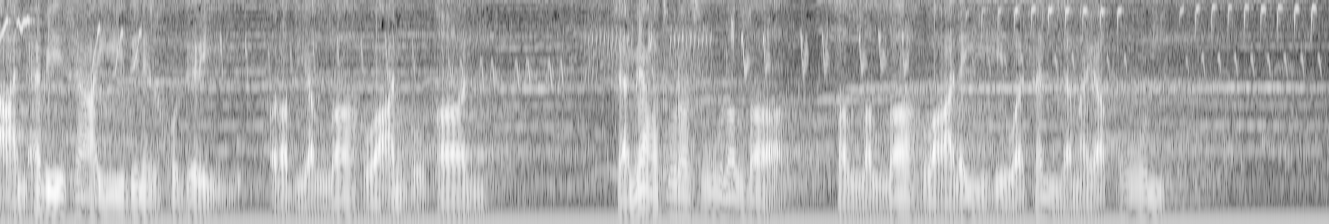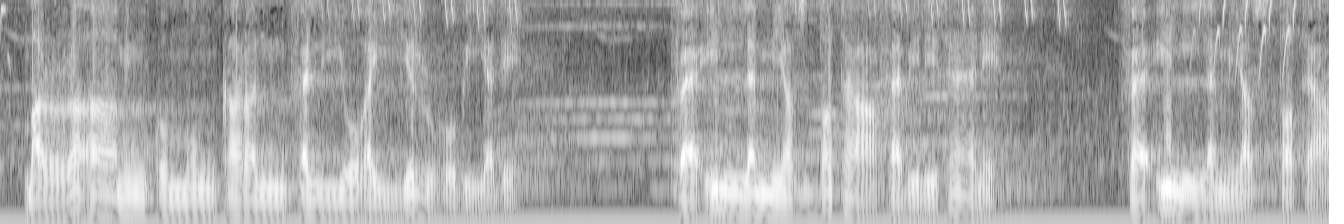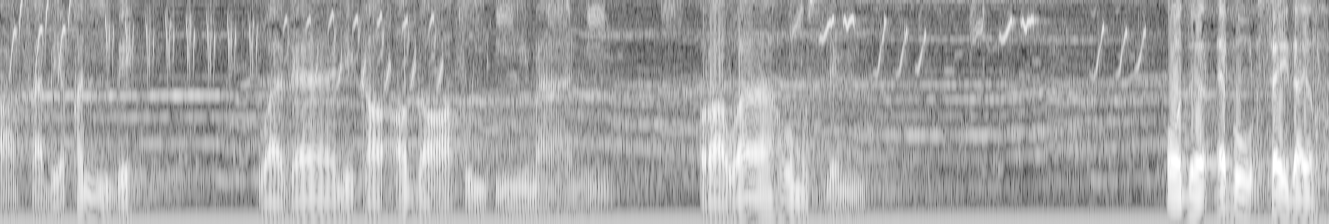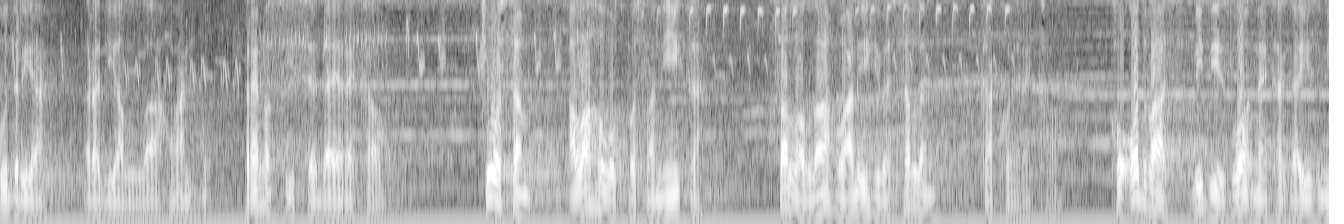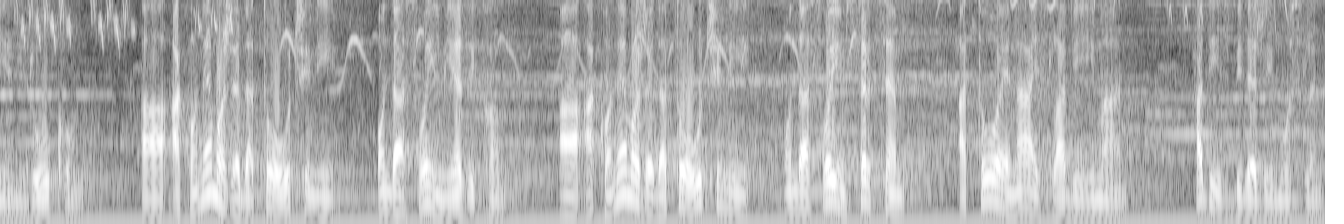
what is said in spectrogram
عن أبي سعيد الخدري رضي الله عنه قال سمعت رسول الله صلى الله عليه وسلم يقول من رأى منكم منكرا فليغيره بيده فإن لم يستطع فبلسانه فإن لم يستطع فبقلبه. وذلك أضعف الإيمان رواه مسلم Od Ebu Sejda il-Hudrija, radijallahu anhu, prenosi se da je rekao Čuo sam Allahovog poslanika, sallallahu alihi veselem, kako je rekao Ko od vas vidi zlo, neka ga izmijeni rukom, a ako ne može da to učini, onda svojim jezikom, a ako ne može da to učini, onda svojim srcem, a to je najslabiji iman. Hadis bideži muslim.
